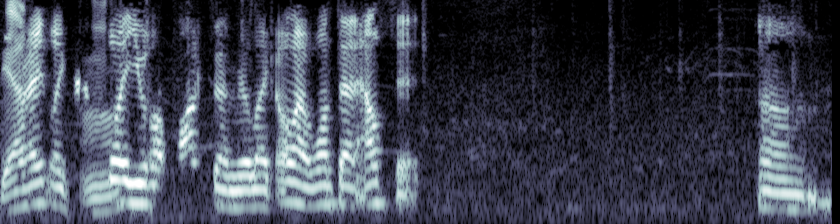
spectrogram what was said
Yeah. right? Like that's Mhm. why you unlock them. You're like, oh, I want that outfit. Um,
